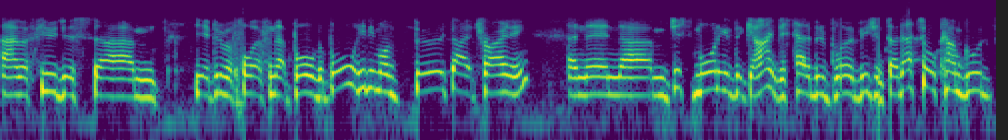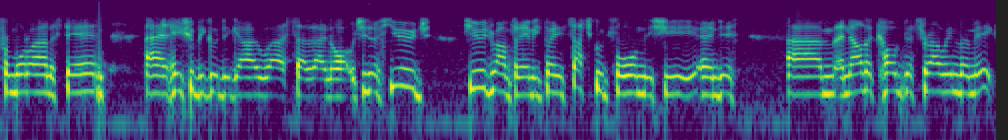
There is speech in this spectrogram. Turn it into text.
um, a few just um, yeah, a bit of a fallout from that ball. The ball hit him on Thursday at training, and then um, just morning of the game, just had a bit of blurred vision. So that's all come good from what I understand, and he should be good to go uh, Saturday night, which is a huge, huge run for them. He's been in such good form this year, and just um, another cog to throw in the mix.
